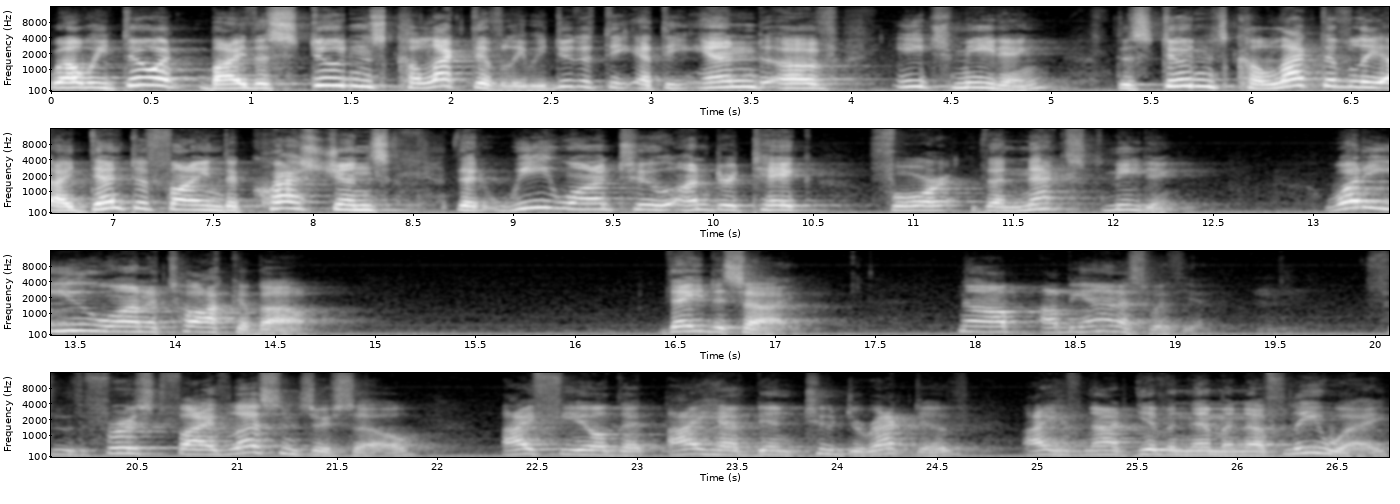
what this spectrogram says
Well, we do it by the students collectively. We do that at the end of each meeting, the students collectively identifying the questions that we want to undertake for the next meeting. What do you want to talk about? They decide. Now, I'll, I'll be honest with you. Through the first five lessons or so, I feel that I have been too directive. I have not given them enough leeway,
